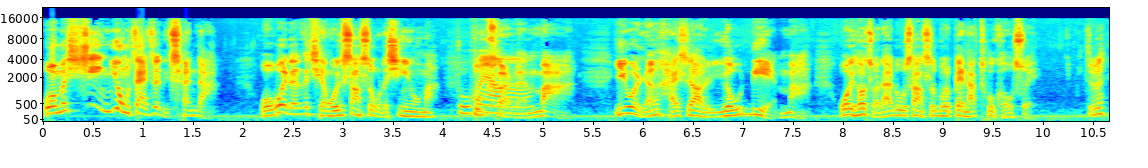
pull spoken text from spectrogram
我们信用在这里撑的，我为了这个钱我就丧失我的信用吗？不会啊，不可能嘛。因为人还是要有脸嘛，我以后走在路上是不是会被他吐口水，对不对？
